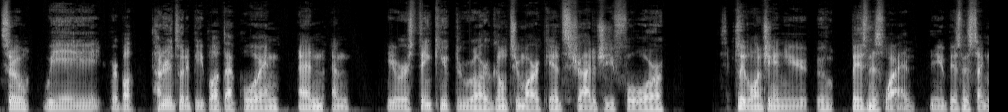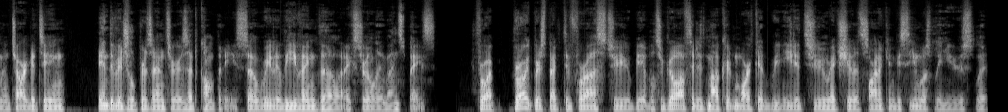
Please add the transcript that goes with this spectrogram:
So we were about 120 people at that point and, and we were thinking through our go-to market strategy for essentially launching a new business line, new business segment targeting individual presenters at companies. So really leaving the external event space from a product perspective, for us to be able to go after this market market, we needed to make sure that Slido can be seamlessly used with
